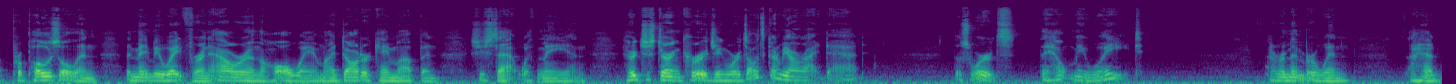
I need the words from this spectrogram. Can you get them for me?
proposal and they made me wait for an hour in the hallway and my daughter came up and she sat with me and her just her encouraging words. Oh, it's going to be all right, Dad. Those words, they helped me wait. I remember when I had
